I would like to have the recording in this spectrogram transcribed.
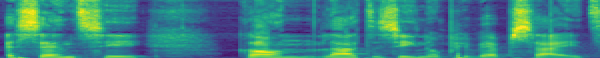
essentie kan laten zien op je website.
